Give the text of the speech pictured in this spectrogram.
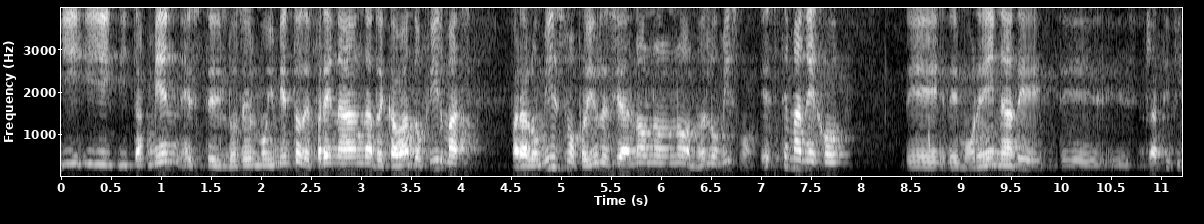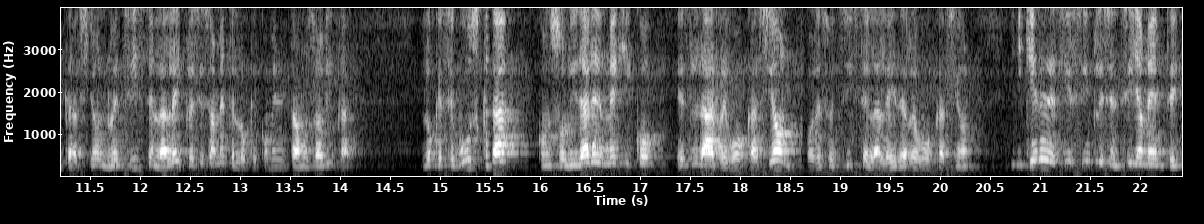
y, también este, los del movimiento de Frena andan recabando firmas para lo mismo, pero yo les decía, no, no, no, no es lo mismo. Este manejo de, Morena, de, ratificación, no existe en la ley, precisamente lo que comentamos ahorita. Lo que se busca consolidar en México es la revocación, por eso existe la ley de revocación, y quiere decir simple y sencillamente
